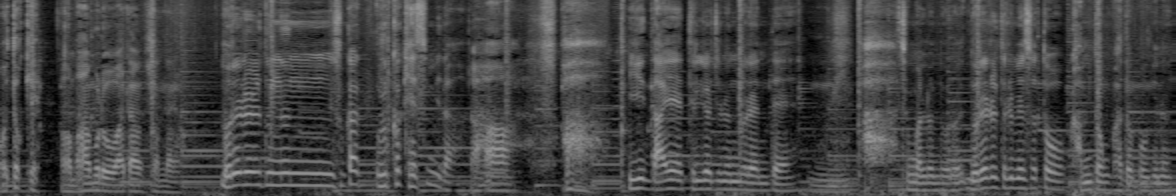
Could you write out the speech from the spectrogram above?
어떻게 어, 마음으로 와닿으셨나요? 노래를 듣는 순간 울컥했습니다. 아. 아, 아, 이 나에 들려주는 노래인데, 음, 아, 정말로 노래, 노래를 들으면서 또 감동 받아 보기는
